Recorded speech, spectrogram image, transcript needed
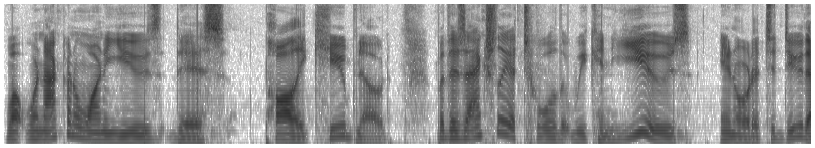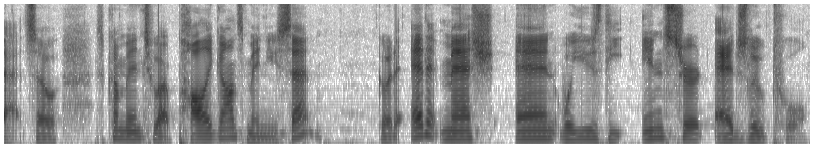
Well, we're not going to want to use this polycube node, but there's actually a tool that we can use in order to do that. So let's come into our polygons menu set, go to edit mesh, and we'll use the insert edge loop tool.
